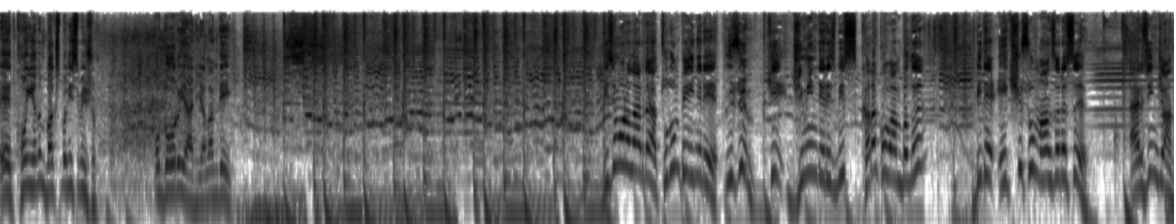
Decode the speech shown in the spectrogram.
evet Konya'nın Bugs Bunny'si meşhur. O doğru yani yalan değil. Bizim oralarda tulum peyniri, üzüm ki cimin deriz biz, karakovan balı bir de ekşi su manzarası. Erzincan.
